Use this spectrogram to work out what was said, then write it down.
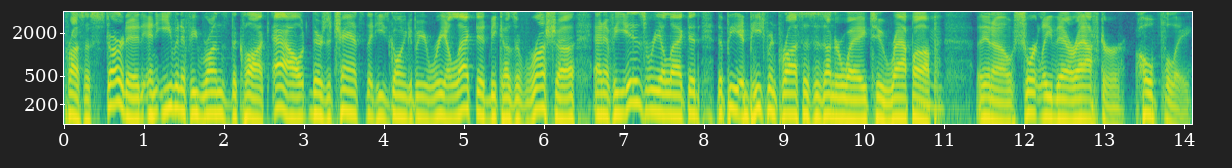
process started. And even if he runs the clock out, there's a chance that he's going to be reelected because of Russia. And if he is reelected, the p- impeachment process is underway to wrap up, you know, shortly thereafter, hopefully.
